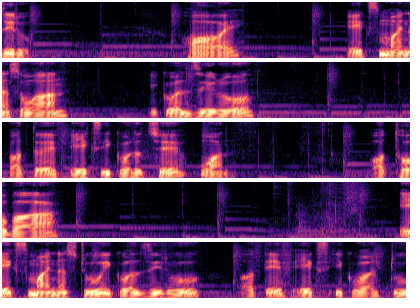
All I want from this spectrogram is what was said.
zero হয় x minus one equal zero অতএব এক্স ইকুয়াল হচ্ছে ওয়ান অথবা x minus two equal zero অতএব এক্স ইকুয়াল টু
